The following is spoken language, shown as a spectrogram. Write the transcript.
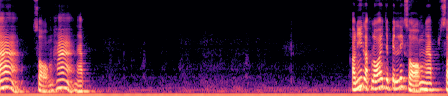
ห้าสองห้านะครับ คราวนี้หลักร้อยจะเป็นเลขสองนะครับส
